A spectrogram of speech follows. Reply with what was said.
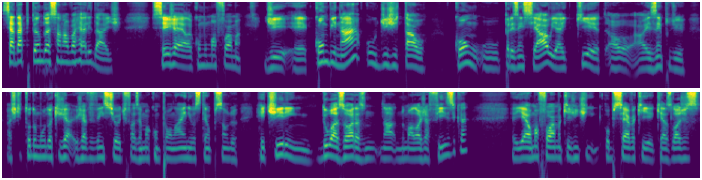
se adaptando a essa nova realidade. Seja ela como uma forma de é, combinar o digital com o presencial, e aqui, ao, ao, exemplo de. Acho que todo mundo aqui já, já vivenciou de fazer uma compra online, você tem a opção de retire em duas horas na, numa loja física. E é uma forma que a gente observa que, que as lojas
